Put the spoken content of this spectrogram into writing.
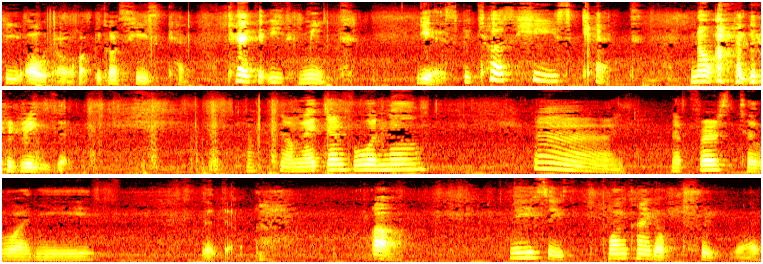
he old or what, because he is cat. cat eat meat. Yes, because he's cat. No other reason. I'm not jumping forward now. Hmm. The first one is the, oh, this is one kind of tree, right?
